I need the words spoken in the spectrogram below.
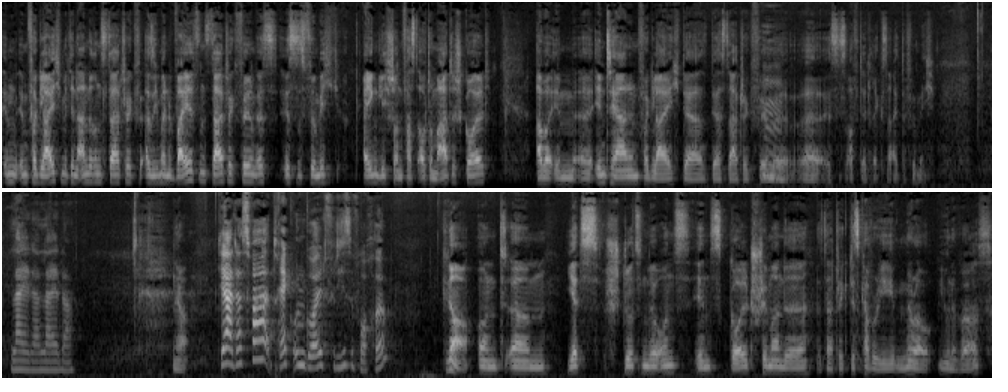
im, im Vergleich mit den anderen Star Trek, also ich meine, weil es ein Star Trek-Film ist, ist es für mich eigentlich schon fast automatisch Gold. Aber im äh, internen Vergleich der, der Star Trek-Filme hm. äh, ist es auf der Dreckseite für mich. Leider, leider. Ja. Ja, das war Dreck und Gold für diese Woche. Genau, und ähm, Jetzt stürzen wir uns ins goldschimmernde Star Trek Discovery Mirror Universe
